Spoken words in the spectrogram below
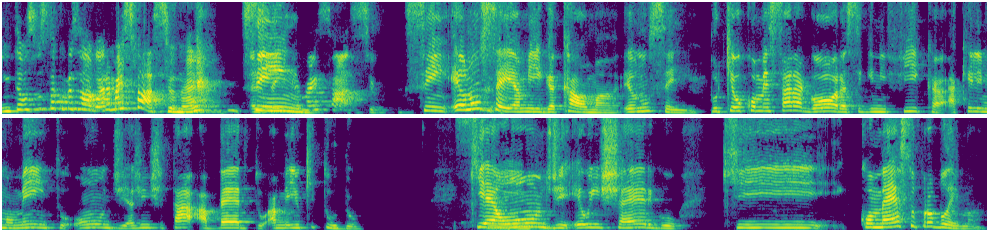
Então, se você está começando agora, é mais fácil, né? É Sim. É mais fácil. Sim, eu não sei, amiga, calma, eu não sei. Porque o começar agora significa aquele momento onde a gente está aberto a meio que tudo. Sim. Que é onde eu enxergo que começa o problema.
